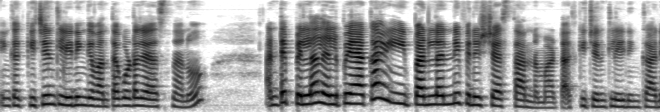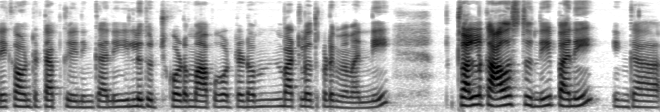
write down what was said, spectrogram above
ఇంకా కిచెన్ క్లీనింగ్ ఇవంతా కూడా చేస్తున్నాను. అంటే పిల్లలు వెళ్ళిపోయాక ఈ పనులన్నీ ఫినిష్ చేస్తాను అన్నమాట. కిచెన్ క్లీనింగ్ కానీ కౌంటర్ టాప్ క్లీనింగ్ కానీ ఇల్లు తుడుచుకోవడం మాప కొట్టడం బట్టలు ఉతకడం ఇవన్నీ. ట్వెల్వ్ కావస్తుంది పని. ఇంకా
